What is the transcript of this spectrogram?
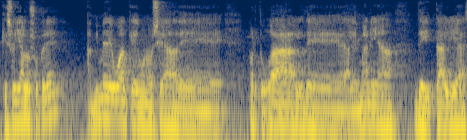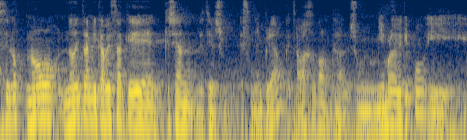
que eso ya lo superé, a mí me da igual que uno sea de Portugal, de Alemania, de Italia. Es decir, no, no, no entra en mi cabeza que, que sean. Es decir, es un, es un, empleado que trabaja con. ¿verdad? Es un miembro del equipo y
